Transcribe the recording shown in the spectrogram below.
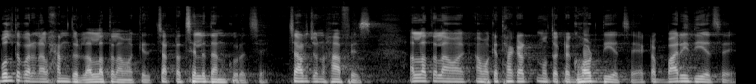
বলতে পারেন, আলহামদুলিল্লাহ, আল্লাহ তালা আমাকে চারটা ছেলে দান করেছে, চারজন হাফেজ। আল্লাহ তালা আমাকে আমাকে থাকার মতো একটা ঘর দিয়েছে, একটা বাড়ি দিয়েছে,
